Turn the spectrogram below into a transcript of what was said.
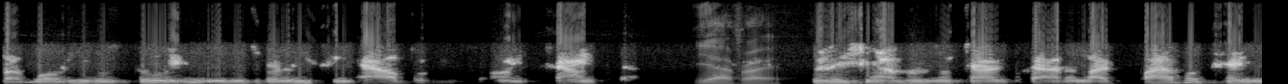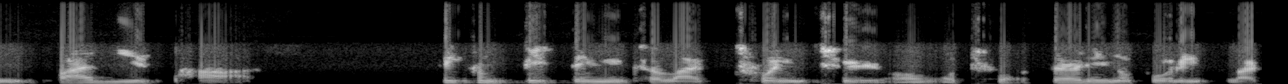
but what he was doing, he was releasing albums on SoundCloud. Yeah. Right. Releasing albums on SoundCloud, and like five or ten, five years passed. I think from fifteen to like twenty-two, or, or tw- thirteen or fourteen to like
